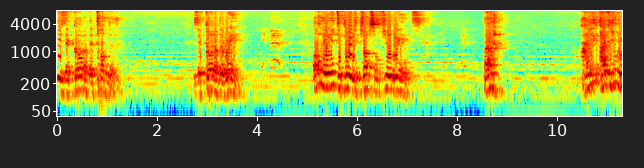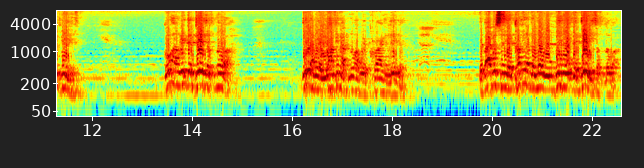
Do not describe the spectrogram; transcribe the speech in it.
He's the God of the thunder. He's the God of the rain. All you need to do is drop some few rains. Huh? Are you, are you with me? Go and read the days of Noah. They that were laughing at Noah were crying later. The Bible says the coming of the Lord will be like the days of Noah.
